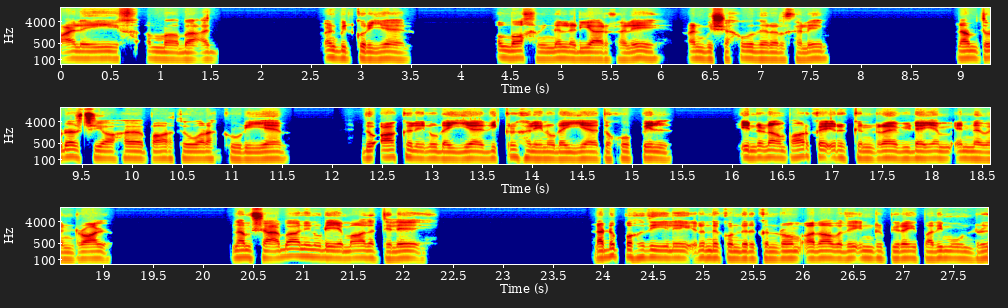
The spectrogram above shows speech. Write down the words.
عليه أما بعد அன்பிற்குரிய அல்லாஹ்வின் நல்லடியார்களே அன்பு சகோதரர்களே நாம் தொடர்ச்சியாக பார்த்து வரக்கூடிய துஆக்களினுடைய திக்ருகளினுடைய தொகுப்பில் இன்று நாம் பார்க்க இருக்கின்ற விடயம் என்னவென்றால் நாம் ஷாபானினுடைய மாதத்திலே நடுப்பகுதியிலே இருந்து கொண்டிருக்கின்றோம். அதாவது இன்று பிறை பதிமூன்று.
